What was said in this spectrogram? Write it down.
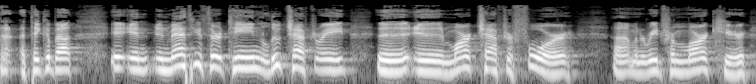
I think about in, in Matthew 13, Luke chapter 8, uh, in Mark chapter 4, uh, I'm going to read from Mark here.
